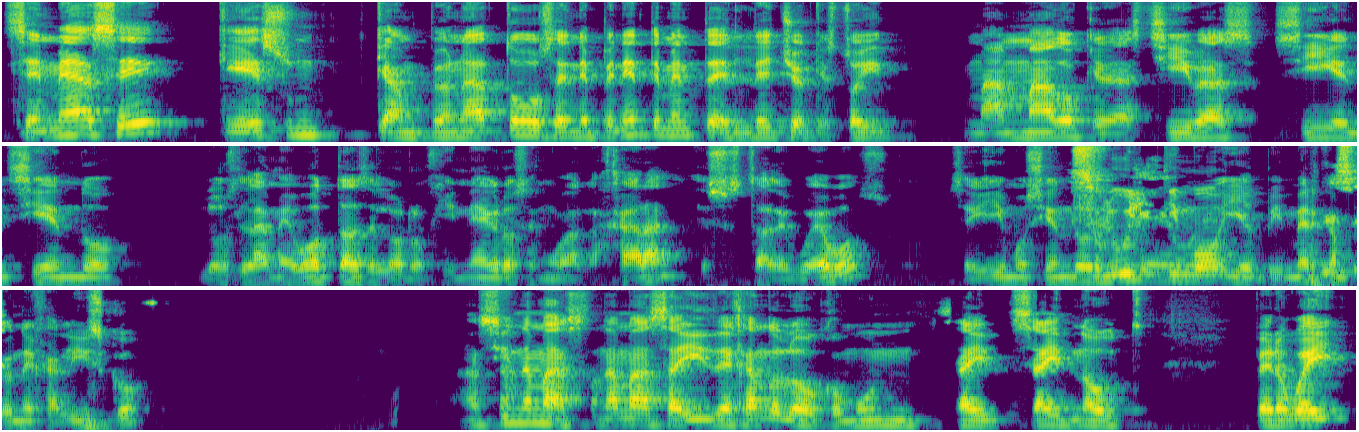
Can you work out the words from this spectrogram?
se me hace que es un campeonato, o sea, independientemente del hecho de que estoy mamado que las Chivas siguen siendo los lamebotas de los rojinegros en Guadalajara, eso está de huevos. Seguimos siendo el último y el primer campeón de Jalisco. Así nada más, nada más ahí dejándolo como un side, note. Pero, güey,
